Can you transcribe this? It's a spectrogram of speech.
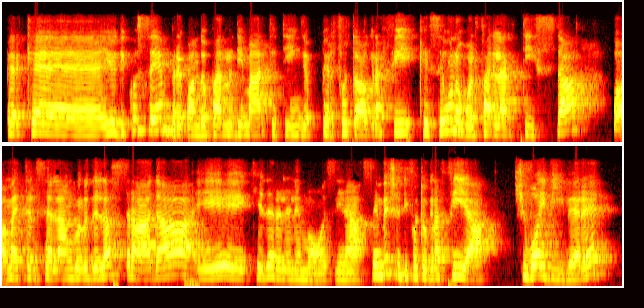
perché io dico sempre quando parlo di marketing per fotografi che se uno vuole fare l'artista può mettersi all'angolo della strada e chiedere l'elemosina. Se invece di fotografia ci vuoi vivere,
